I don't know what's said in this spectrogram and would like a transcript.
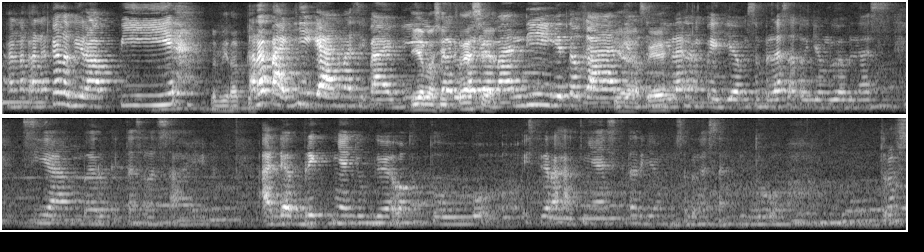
anak-anaknya lebih rapi Lebih rapi. karena pagi kan masih pagi Iya, masih baru fresh pada ya? mandi gitu kan Iya, jam oke. 9 sampai jam 11 atau jam 12 siang baru kita selesai ada breaknya juga waktu istirahatnya sekitar jam 11an gitu terus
